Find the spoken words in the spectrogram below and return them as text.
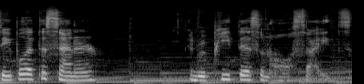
Staple at the center, and repeat this on all sides.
